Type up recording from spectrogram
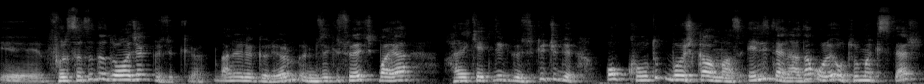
e, fırsatı da doğacak gözüküyor. Ben öyle görüyorum. Önümüzdeki süreç baya hareketli gözüküyor. Çünkü o koltuk boş kalmaz. 50 tane adam oraya oturmak ister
